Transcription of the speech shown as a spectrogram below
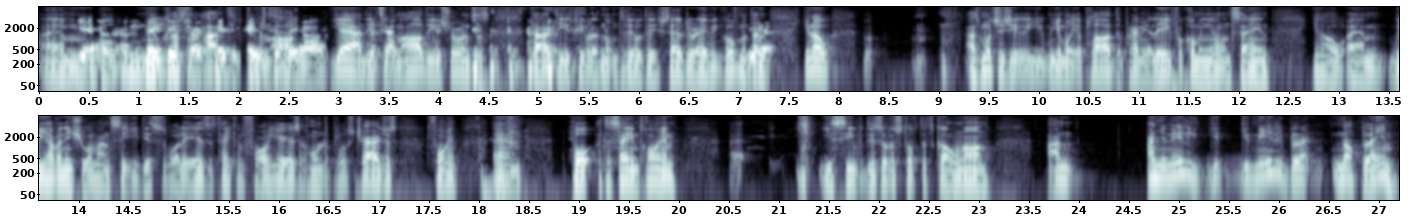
Um, Yeah, and they- Newcastle had make the case given all, yeah, and they've given all the assurances that these people had nothing to do with the Saudi Arabian government. And you know, as much as you, you you might applaud the Premier League for coming out and saying, you know, um, we have an issue with Man City. This is what it is. It's taken four years, hundred plus charges. Fine, um, but at the same time, uh, you see this other stuff that's going on, and and you nearly you, you nearly bla- not blame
